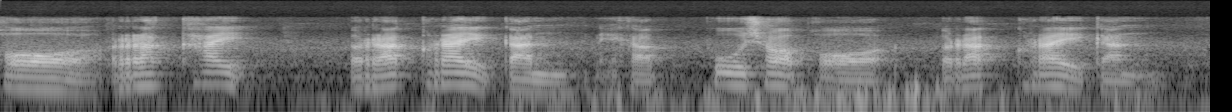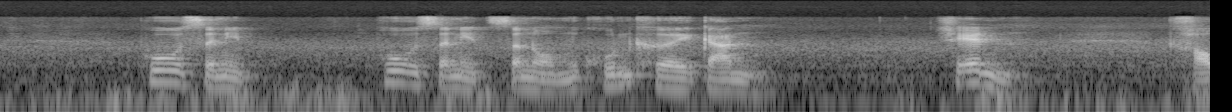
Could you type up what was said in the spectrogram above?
พอรักใคร่รักใคร่กันนะครับ ผู้ชอบพอรักใคร่กัน ผู้สนิทผู้สนิทสนมคุ้นเคยกัน เช่น เขา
